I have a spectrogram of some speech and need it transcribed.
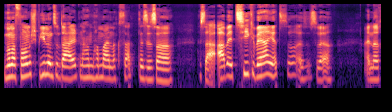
wenn wir vor dem Spiel uns unterhalten haben, haben wir einfach gesagt, dass es ein, dass ein Arbeitssieg wäre jetzt so. Also es wäre einfach,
